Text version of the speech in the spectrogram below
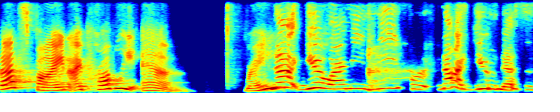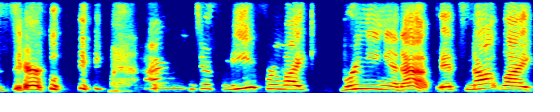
That's fine. I probably am, right? Not you. I mean, me for not you necessarily. I mean, just me for like bringing it up. It's not like.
